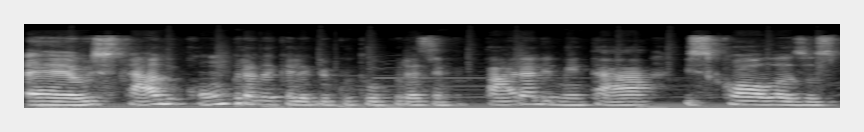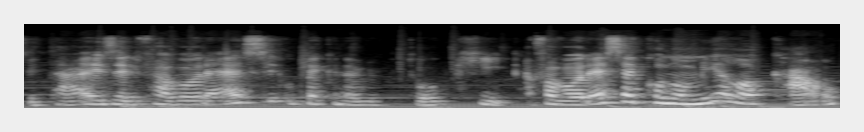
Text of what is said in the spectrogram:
é, o Estado compra daquele agricultor, por exemplo, para alimentar escolas, hospitais, ele favorece o pequeno agricultor, que favorece a economia local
